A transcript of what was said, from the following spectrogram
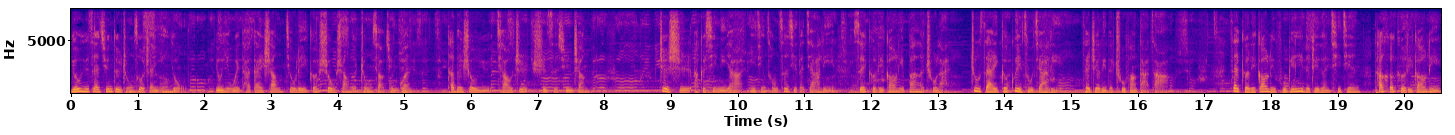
由于在军队中作战英勇，又因为他带伤救了一个受伤的中小军官，他被授予乔治十字勋章。这时，阿克西尼亚已经从自己的家里随格里高里搬了出来，住在一个贵族家里，在这里的厨房打杂。在格里高里服兵役的这段期间，他和格里高里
